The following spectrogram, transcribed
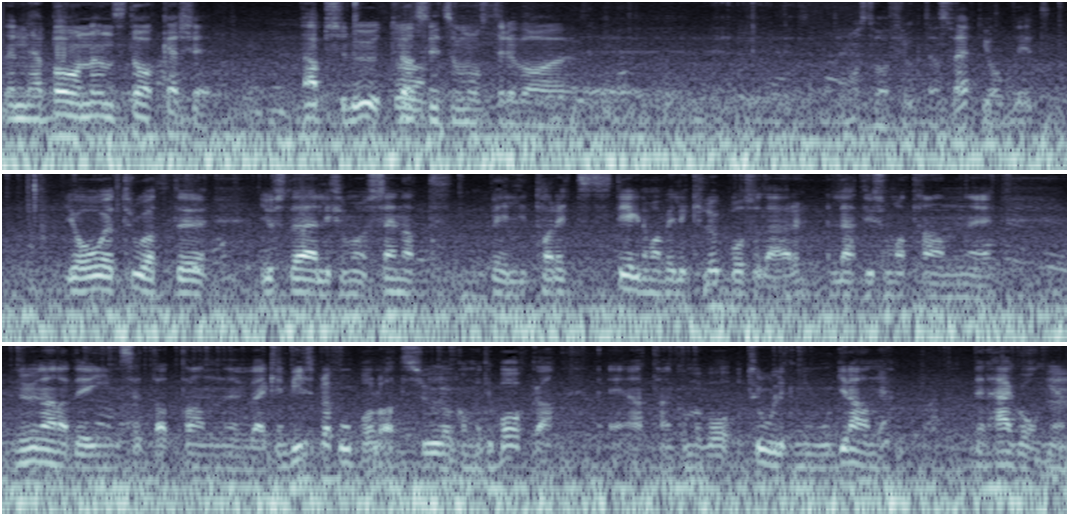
När den här banan stakar sig. absolut. Plötsligt så måste det vara... eh, Det måste vara fruktansvärt jobbigt. ja, och jag tror att eh, just det här liksom, och sen att välja, ta rätt steg när man väljer klubb och sådär. lät ju som att han, nu när han hade insett att han eh, verkligen vill spela fotboll och att sugen kommer tillbaka, eh, att han kommer vara otroligt noggrann den här gången.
